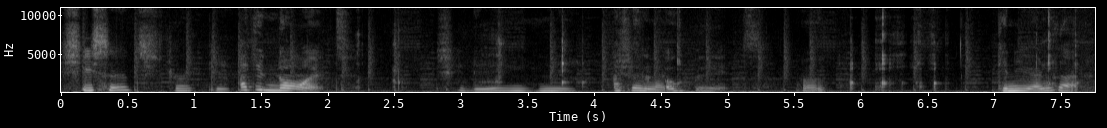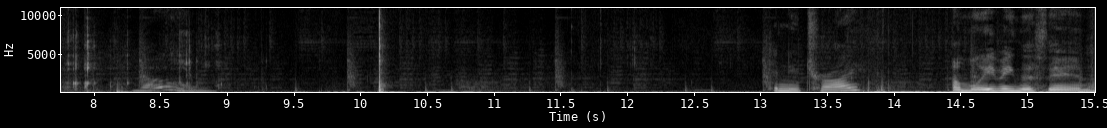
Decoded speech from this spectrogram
She said striker. I did not. She did. Yeah. I should like, open it. Oh. Can you edit that? No. Can you try? I'm leaving this in.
